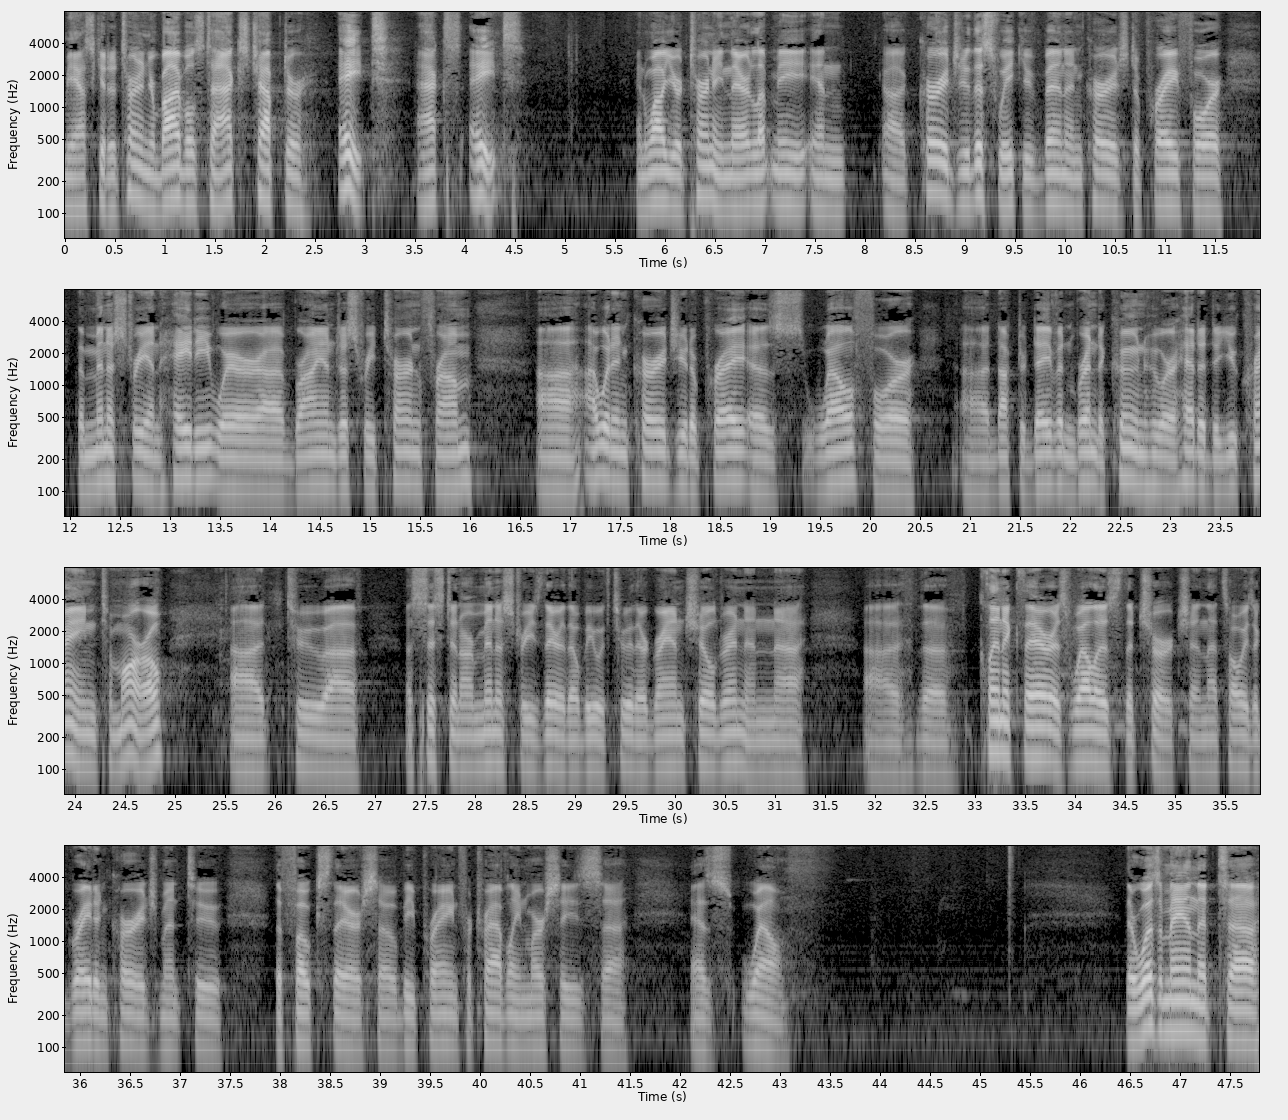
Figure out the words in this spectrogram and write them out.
Let me ask you to turn in your Bibles to Acts chapter 8. Acts 8. And while you're turning there, let me uh, encourage you this week. You've been encouraged to pray for the ministry in Haiti, where uh, Brian just returned from. Uh, I would encourage you to pray as well for uh, Dr. David and Brenda Kuhn, who are headed to Ukraine tomorrow uh, to uh, assist in our ministries there. They'll be with two of their grandchildren and uh, uh, the clinic there as well as the church, and that's always a great encouragement to the folks there. So be praying for traveling mercies uh, as well. There was a man that uh,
